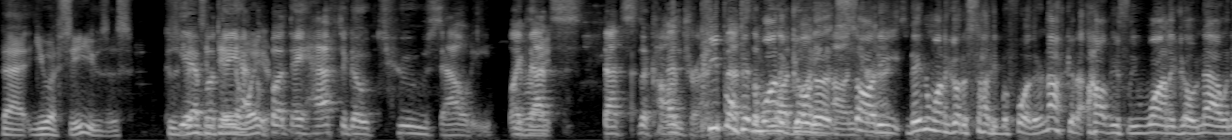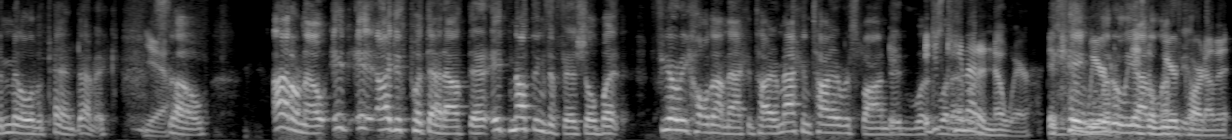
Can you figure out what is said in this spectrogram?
that UFC uses because Yeah, Vince and but they ha- White. but they have to go to Saudi. Like Right. that's that's the And contract. people That's didn't want to go to contract. Saudi. They didn't want to go to Saudi before. They're not going to obviously want to go now in the middle of a pandemic. yeah, So I don't know. It, it I just put that out there. It nothing's official, but Fury called out McIntyre. McIntyre responded. wha- it just whatever. came out of nowhere. It Is the came weird, literally is out the of left weird field. part of it.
